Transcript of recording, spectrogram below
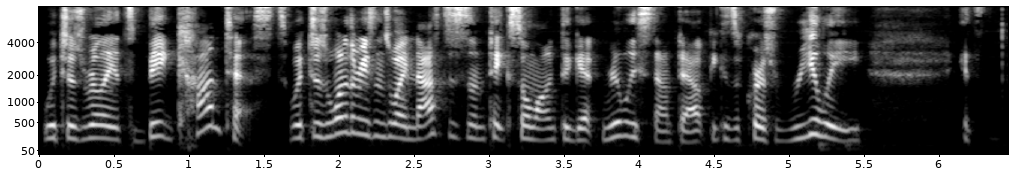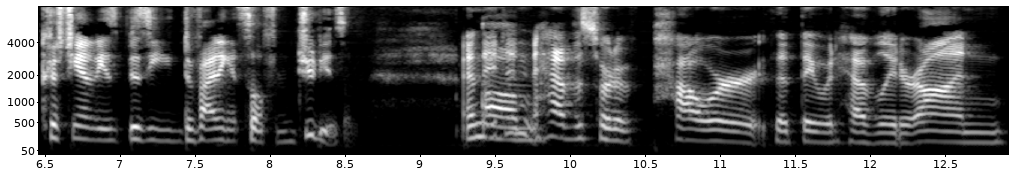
which is really its big contest. Which is one of the reasons why Gnosticism takes so long to get really stamped out, because of course, really, it's Christianity is busy dividing itself from Judaism. And they Um, didn't have the sort of power that they would have later on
